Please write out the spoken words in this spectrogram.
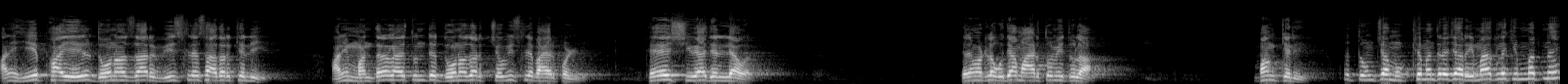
आणि ही फाईल दोन हजार वीसले सादर केली. आणि मंत्रालयातून ते दोन हजार चोवीसले बाहेर पडले. हे शिव्या दिल्यावर. त्याने म्हटलं उद्या मारतो मी तुला. मग केली. तर तुमच्या मुख्यमंत्र्याच्या रिमार्कला किंमत नाही.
